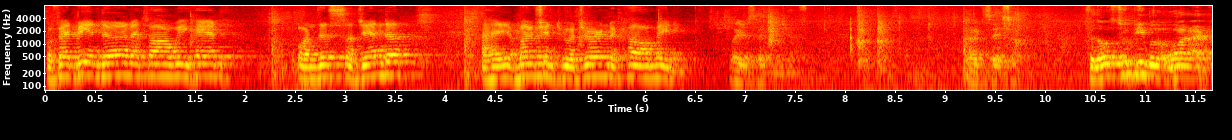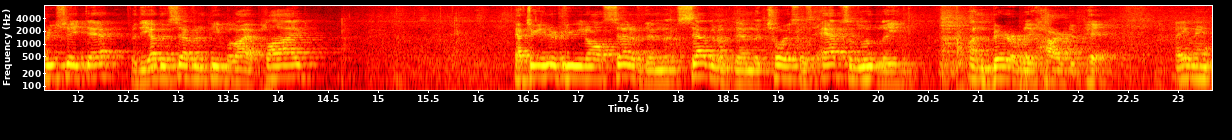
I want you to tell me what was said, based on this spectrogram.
With that being done, that's all we had on this agenda. I need a motion to adjourn the call meeting. Wait a second, Jeff. I'd like to say something. For those two people that won, I appreciate that. For the other seven people, I applied. After interviewing all seven of them, the seven of them, the choice was absolutely unbearably hard to pick. Amen.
